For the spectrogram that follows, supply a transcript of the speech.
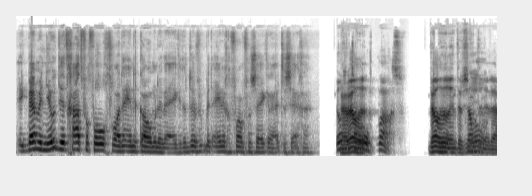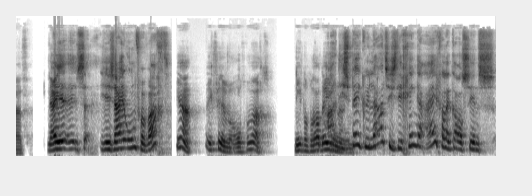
ik ben benieuwd. Dit gaat vervolgd worden in de komende weken. Dat durf ik met enige vorm van zekerheid te zeggen. wel totaal wel- onverwacht. Wel heel interessant Ja. inderdaad. Nou, je, je zei onverwacht. Ja, ik vind het wel onverwacht. Niet op vooral deze Ah, die speculaties die gingen eigenlijk al sinds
